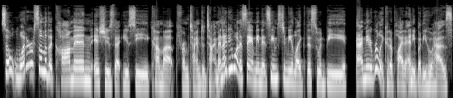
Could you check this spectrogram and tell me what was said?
So, what are some of the common issues that you see come up from time to time? And I do want to say, I mean, it seems to me like this would be, I mean, it really could apply to anybody who has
